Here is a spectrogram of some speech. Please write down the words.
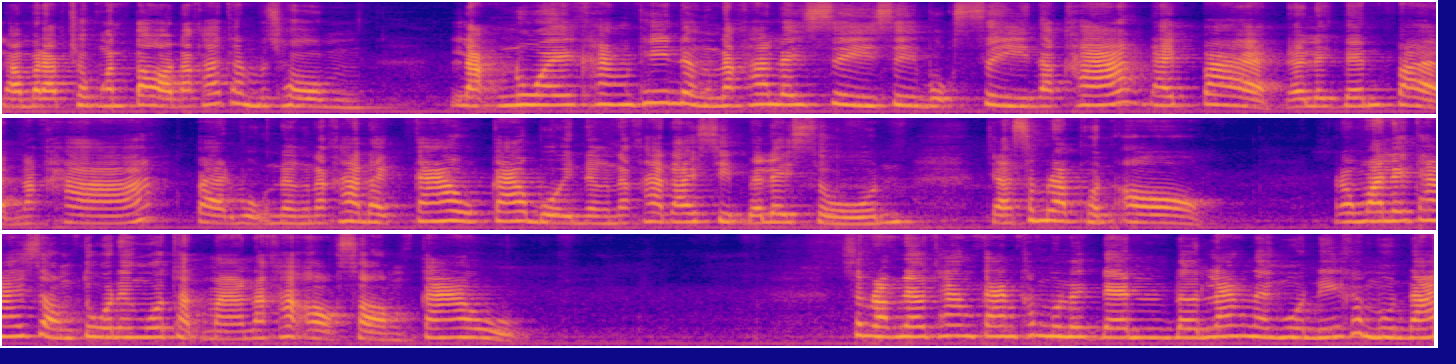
เรามารับชมกันต่อนะคะท่านผู้ชม หลักหน่วยครั้งที่หนึ่งนะคะเลขสี่สี่บวกสี่นะคะได้แปดได้เลขเด่นแปดนะคะแปดบวกหนึ่งนะคะได้เก้าเก้าบวกหนึ่งนะคะได้สิบได้เลขศูนย์จะสำหรับผลออก รางวัลเลขท้ายสองตัวในงวดถัดมานะคะออกสองเก้าสำหรับแนวทางการคำนวณเลขเด่นเดินล่างในงวดนี้คำนวณได้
